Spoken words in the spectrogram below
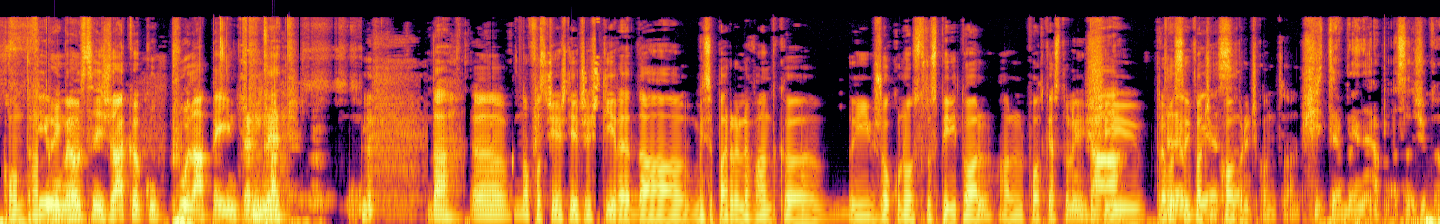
contra Fiul meu triggered. se joacă cu pula pe internet. Da, uh, nu a fost cine știe ce știre, dar mi se pare relevant că e jocul nostru spiritual al podcastului Da, și trebuie, trebuie să-i facem să- coverage constant. și trebuie neapărat să jucăm.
